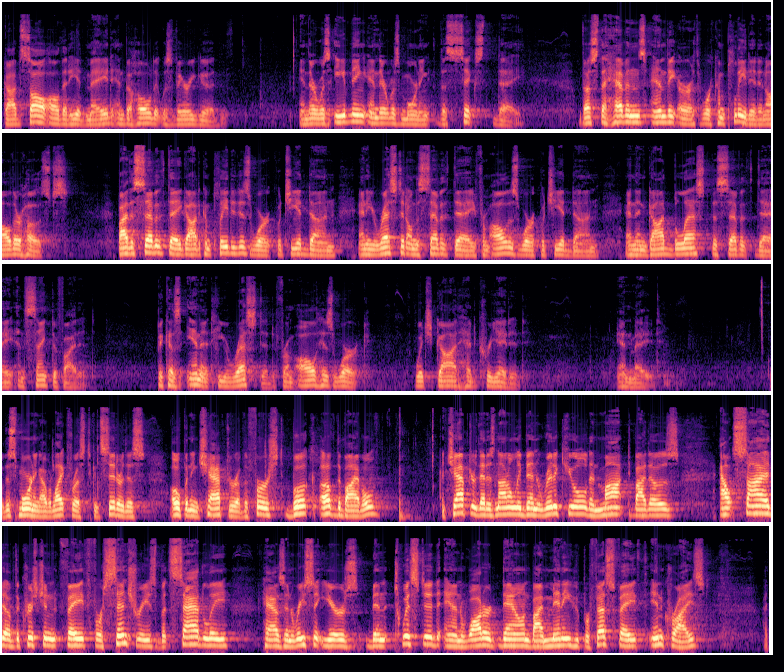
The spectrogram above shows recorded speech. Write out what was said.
God saw all that he had made, and behold, it was very good. And there was evening and there was morning, the sixth day. Thus the heavens and the earth were completed in all their hosts. By the seventh day, God completed his work which he had done, and he rested on the seventh day from all his work which he had done. And then God blessed the seventh day and sanctified it, because in it he rested from all his work which God had created and made. Well, this morning, I would like for us to consider this opening chapter of the first book of the Bible, a chapter that has not only been ridiculed and mocked by those outside of the Christian faith for centuries, but sadly has in recent years been twisted and watered down by many who profess faith in Christ,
